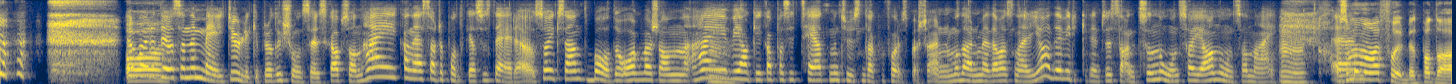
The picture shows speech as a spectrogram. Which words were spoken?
ja, bare det å sende mail til ulike produksjonsselskap sånn Hei, kan jeg starte podkast hos dere? Og så, ikke sant, både og var sånn Hei, Mm. vi har ikke kapasitet, men tusen takk for forespørselen. Moderne media var sånn her Ja, det virker interessant. Så noen sa ja, noen sa nei. Mm. Og så må man være forberedt på da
